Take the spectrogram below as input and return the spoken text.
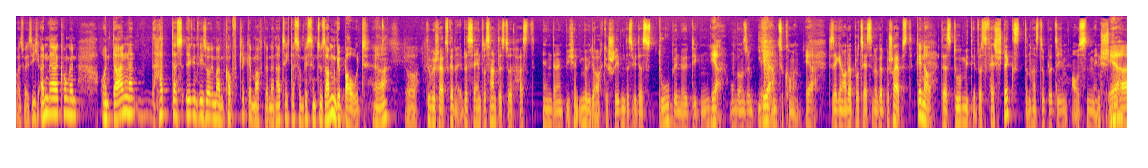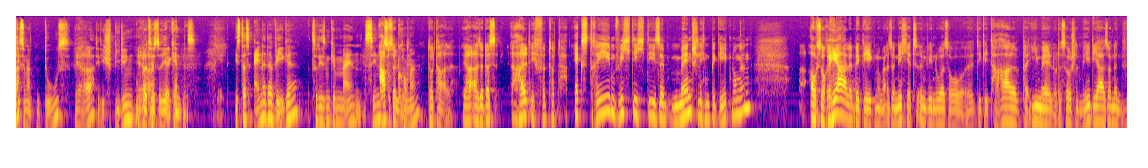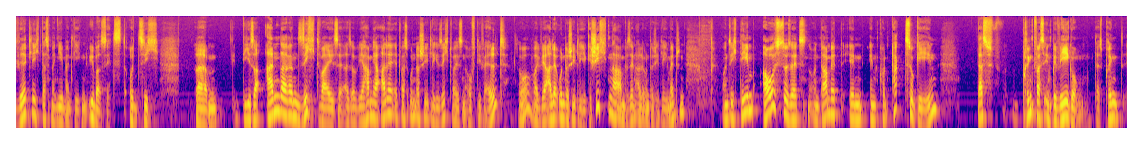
was weiß ich, Anmerkungen. Und dann hat das irgendwie so in meinem Kopf Klick gemacht und dann hat sich das so ein bisschen zusammengebaut. Ja, so. Du beschreibst gerade etwas sehr Interessantes. Du hast in deinen Büchern immer wieder auch geschrieben, dass wir das Du benötigen, ja. um bei unserem Ich ja. anzukommen. Ja. Das ist ja genau der Prozess, den du gerade beschreibst. Genau. Dass du mit etwas feststeckst, dann hast du plötzlich im Außen Menschen, ja. die sogenannten Dus, die dich spiegeln und plötzlich hast du die Erkenntnis. Ist das einer der Wege, zu diesem Gemeinsinn Absolut. zu kommen? Total. Ja, also das halte ich für total extrem wichtig, diese menschlichen Begegnungen, auch so reale Begegnungen, also nicht jetzt irgendwie nur so äh, digital per E-Mail oder Social Media, sondern wirklich, dass man jemand gegenüber sitzt und sich ähm, dieser anderen Sichtweise, also wir haben ja alle etwas unterschiedliche Sichtweisen auf die Welt, so, weil wir alle unterschiedliche Geschichten haben, wir sind alle unterschiedliche Menschen. Und sich dem auszusetzen und damit in, in Kontakt zu gehen, das bringt was in Bewegung. Das bringt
